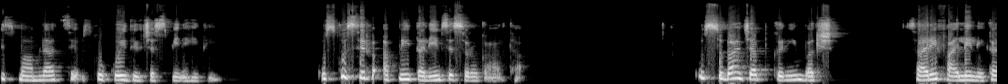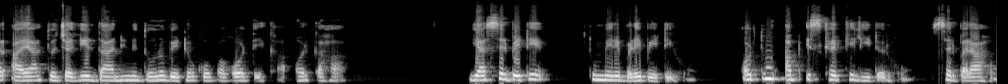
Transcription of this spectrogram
اس معاملات سے اس کو کوئی دلچسپی نہیں تھی۔ اس کو صرف اپنی تعلیم سے سروکار تھا۔ اس صبح جب کریم بخش ساری فائلیں لے کر آیا تو جگیردانی نے دونوں بیٹوں کو بغور دیکھا اور کہا یاسر بیٹے، تم میرے بڑے بیٹے ہو اور تم اب اس گھر کے لیڈر ہو، سربراہ ہو۔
